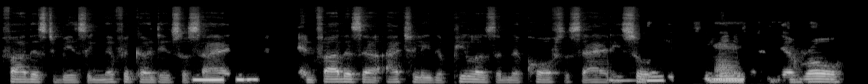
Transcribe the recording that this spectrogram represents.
fathers to be insignificant in society. Mm-hmm. And fathers are actually the pillars and the core of society. So mm-hmm. if we minimize their role,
